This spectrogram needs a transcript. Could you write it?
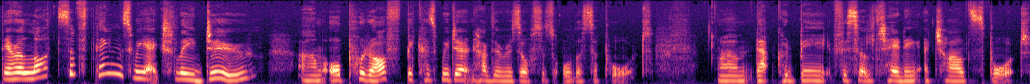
There are lots of things we actually do um, or put off because we don't have the resources or the support. Um, that could be facilitating a child's sport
